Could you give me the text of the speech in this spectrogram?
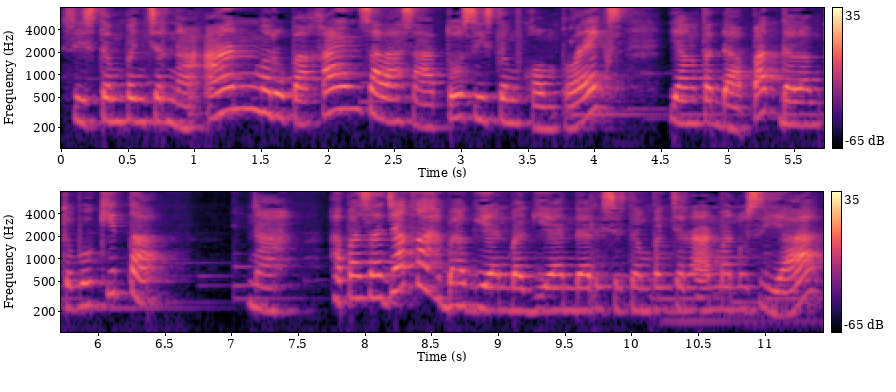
Sistem pencernaan merupakan salah satu sistem kompleks yang terdapat dalam tubuh kita. Nah, apa sajakah bagian-bagian dari sistem pencernaan manusia?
